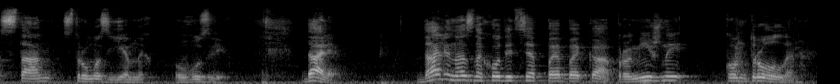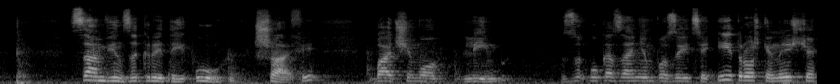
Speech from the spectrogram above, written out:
стан струмоз'ємних вузлів. Далі. Далі у нас знаходиться ПБК, проміжний контролер. Сам він закритий у шафі. Бачимо лімб з указанням позиції і трошки нижче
